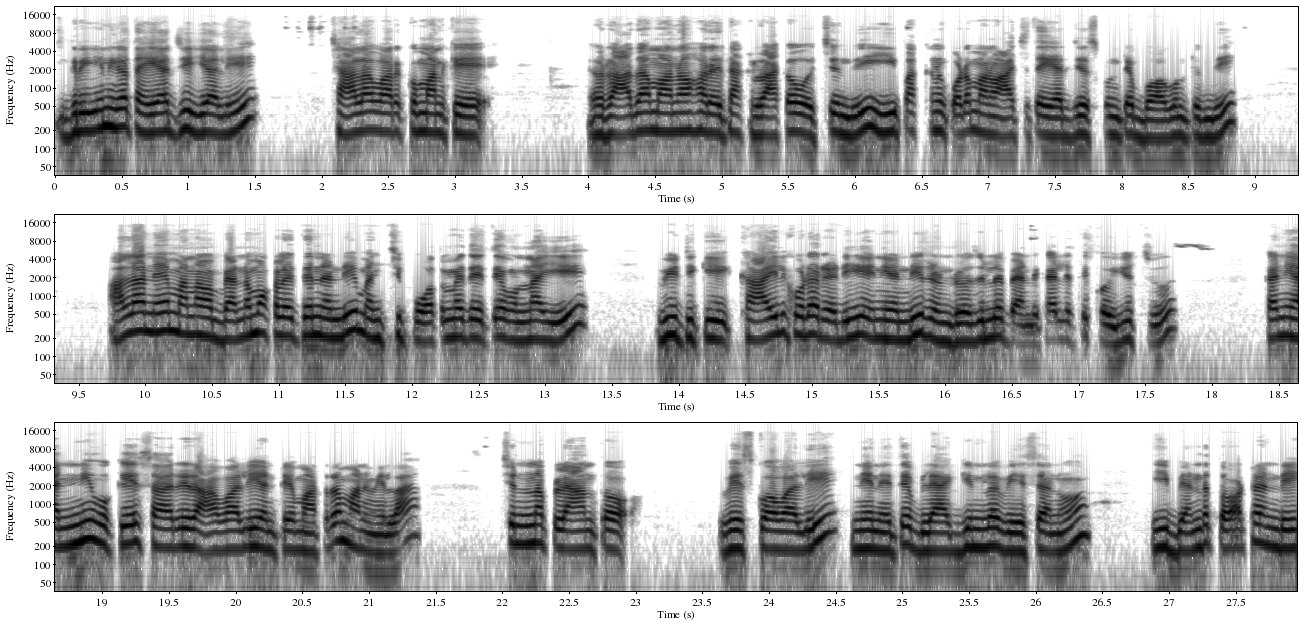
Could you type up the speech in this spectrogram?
గ్రీన్గా తయారు చేయాలి. చాలా వరకు మనకి రాధా మనోహర్ అయితే అక్కడ దాకా వచ్చింది. ఈ పక్కన కూడా మనం ఆచి తయారు చేసుకుంటే బాగుంటుంది. అలానే మన బెండ మొక్కలు అయితేనండి మంచి పూత మీద అయితే ఉన్నాయి. వీటికి కాయలు కూడా రెడీ అయినాయండి. రెండు రోజుల్లో బెండకాయలు అయితే కొయ్యొచ్చు. కానీ అన్నీ ఒకేసారి రావాలి అంటే మాత్రం మనం ఇలా చిన్న ప్లాన్తో వేసుకోవాలి. నేనైతే బ్లాక్ గిన్నెలో వేశాను. ఈ బెండ తోట అండి.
